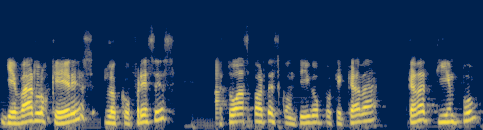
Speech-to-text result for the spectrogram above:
llevar lo que eres, lo que ofreces a todas partes contigo, porque cada, cada tiempo,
